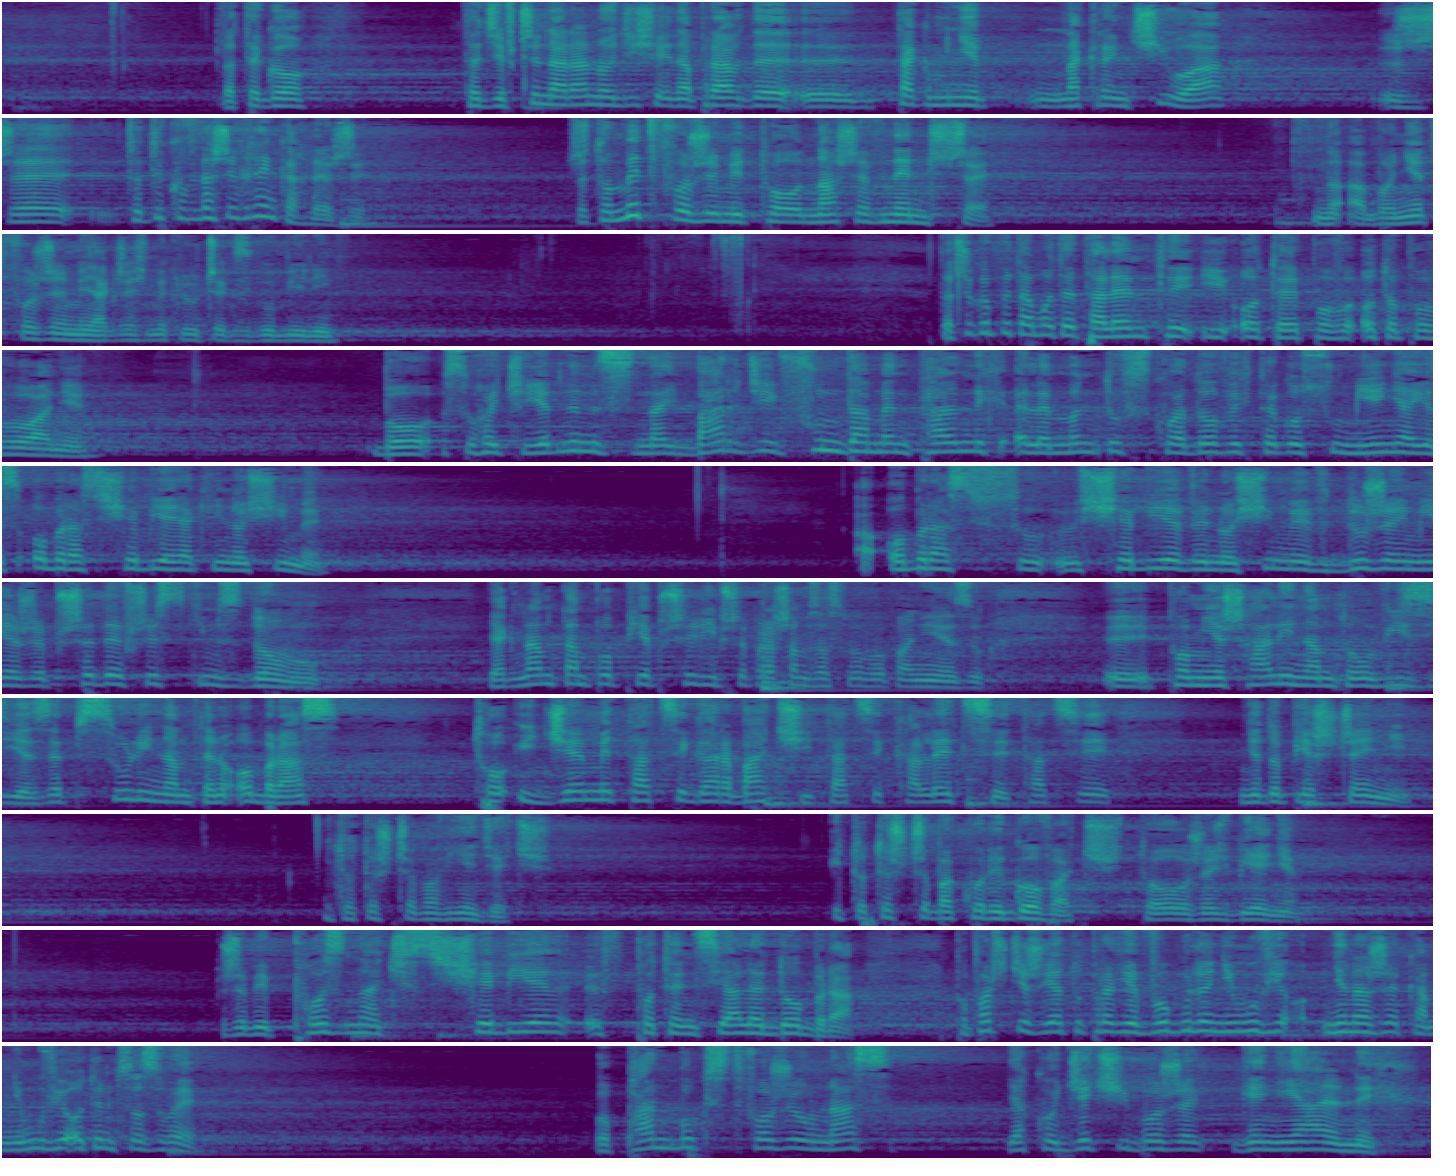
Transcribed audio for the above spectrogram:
Dlatego ta dziewczyna rano dzisiaj naprawdę y, tak mnie nakręciła, że to tylko w naszych rękach leży. Że to my tworzymy to nasze wnętrze. No albo nie tworzymy, jak żeśmy kluczyk zgubili. Dlaczego pytam o te talenty i o, te, o to powołanie? Bo słuchajcie, jednym z najbardziej fundamentalnych elementów składowych tego sumienia jest obraz siebie, jaki nosimy. A obraz siebie wynosimy w dużej mierze przede wszystkim z domu. Jak nam tam popieprzyli, przepraszam za słowo Panie Jezu, yy, pomieszali nam tą wizję, zepsuli nam ten obraz, to idziemy tacy garbaci, tacy kalecy, tacy niedopieszczeni. I to też trzeba wiedzieć. I to też trzeba korygować, to rzeźbienie. Żeby poznać siebie w potencjale dobra. Popatrzcie, że ja tu prawie w ogóle nie mówię, nie narzekam, nie mówię o tym, co złe. Bo Pan Bóg stworzył nas jako dzieci Boże genialnych.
